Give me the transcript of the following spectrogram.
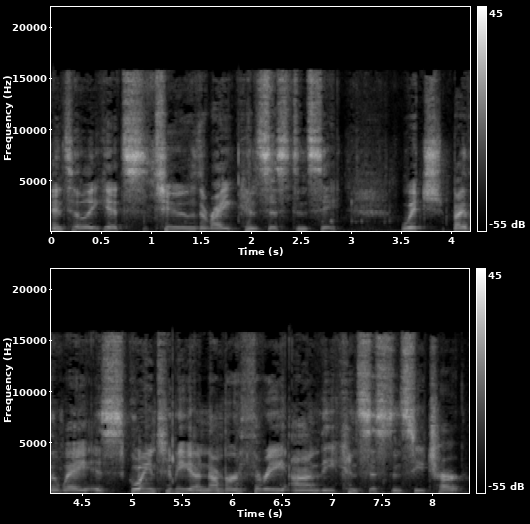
Until it gets to the right consistency, which, by the way, is going to be a number three on the consistency chart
